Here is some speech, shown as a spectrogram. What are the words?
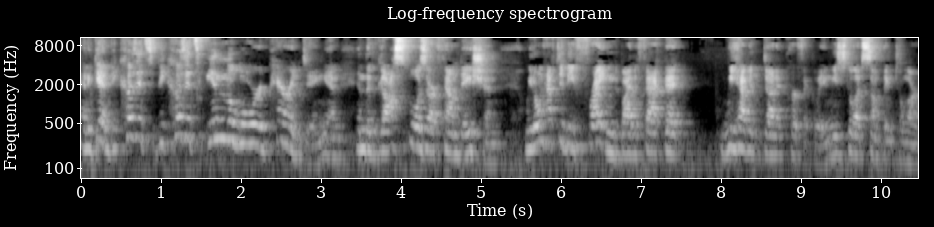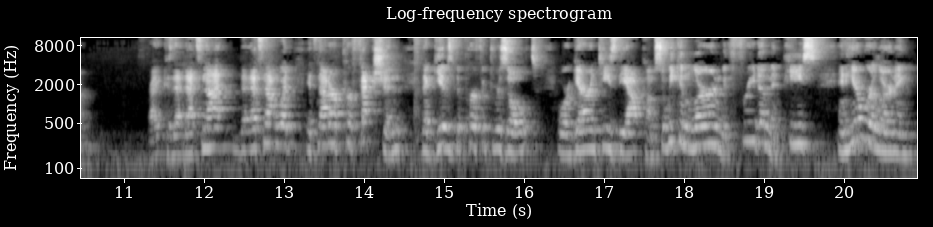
And again, because it's because it's in the Lord parenting and, and the gospel is our foundation, we don't have to be frightened by the fact that we haven't done it perfectly and we still have something to learn right? Because that, that's not that's not what it's not our perfection that gives the perfect result or guarantees the outcome. So we can learn with freedom and peace. And here we're learning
